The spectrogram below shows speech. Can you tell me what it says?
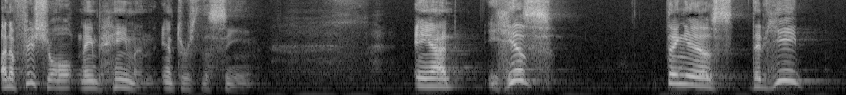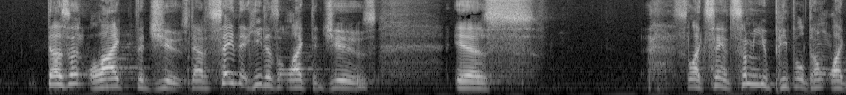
an official named haman enters the scene And his thing is that he doesn't like the Jews. Now, to say that he doesn't like the Jews is it's like saying some of you people don't like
